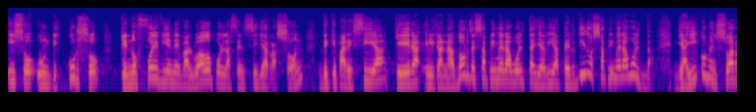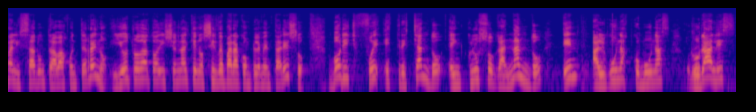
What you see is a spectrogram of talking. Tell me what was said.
hizo un discurso que no fue bien evaluado por la sencilla razón de que parecía que era el ganador de esa primera vuelta y había perdido esa primera vuelta. Y ahí comenzó a realizar un trabajo en terreno. Y otro dato adicional que nos sirve para complementar eso, Boric fue estrechando e incluso ganando en algunas comunas rurales,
